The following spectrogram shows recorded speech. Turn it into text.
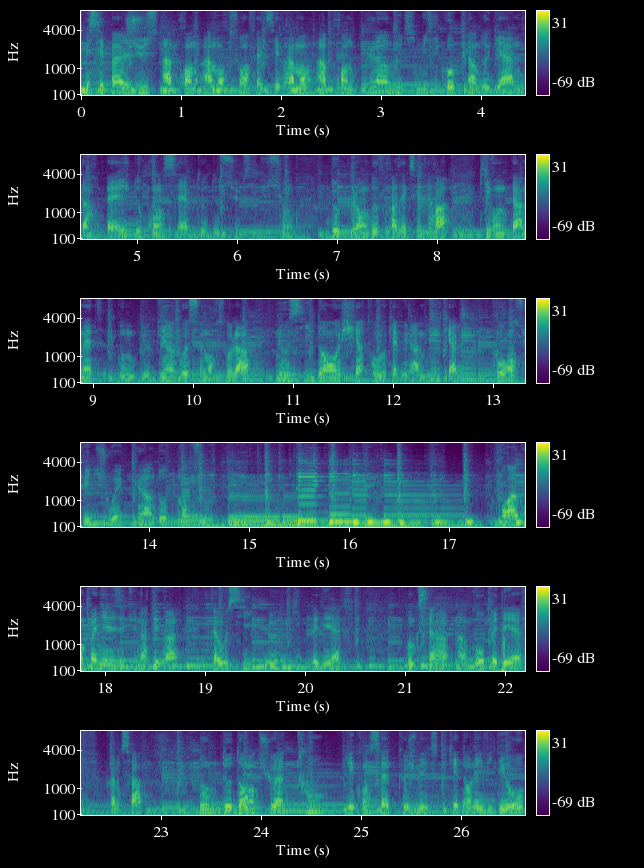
Mais c'est pas juste apprendre un morceau en fait, c'est vraiment apprendre plein d'outils musicaux, plein de gammes, d'arpèges, de concepts, de substitutions, de plans, de phrases, etc. qui vont te permettre donc de bien jouer ce morceau-là, mais aussi d'enrichir ton vocabulaire musical pour ensuite jouer plein d'autres morceaux. Pour accompagner les études intégrales, tu as aussi le guide PDF. Donc c'est un, gros PDF comme ça. Donc dedans, tu as tous les concepts que je vais expliquer dans les vidéos,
